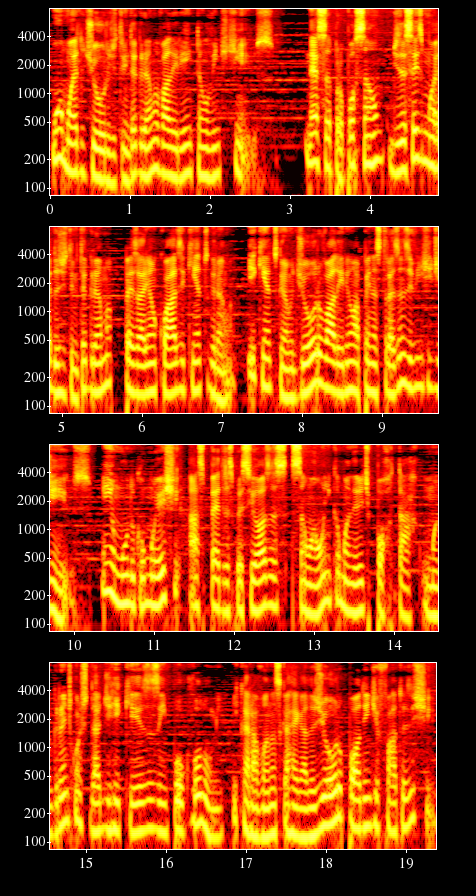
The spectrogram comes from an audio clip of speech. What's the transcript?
Uma moeda de ouro de 30 gramas valeria então 20 dinheiros. Nessa proporção, 16 moedas de 30 gramas pesariam quase 500 gramas, e 500 gramas de ouro valeriam apenas 320 dinheiros. Em um mundo como este, as pedras preciosas são a única maneira de portar uma grande quantidade de riquezas em pouco volume, e caravanas carregadas de ouro podem de fato existir,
